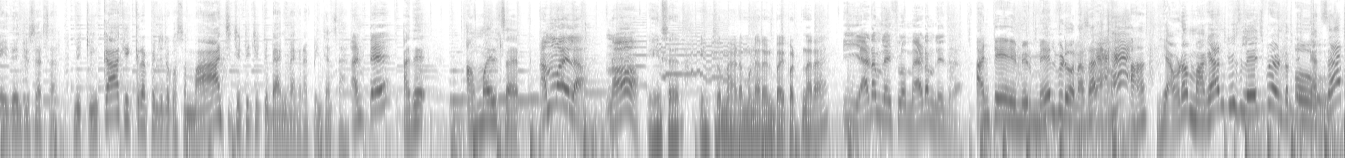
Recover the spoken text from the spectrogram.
ఇంకా ఇదేం చూసారు సార్? మీకు ఇంకా కిక్ రప్పించడం కోసం మంచి చిట్టి చిట్టి బ్యాంగ్ బ్యాంగ్ రప్పించాను సార్. అంటే? అదే అమ్మాయిలు సార్. అమ్మాయిలా? నా? ఏం సార్? ఇంట్లో మేడం ఉన్నారని భయపడుతున్నారా? ఈ యాడమ్ లైఫ్లో మేడం లేదురా. అంటే మీరు మేల్ వీడియోనా సార్? ఎవడో మగాన్ని చూసి లేచిపోయి ఉంటుంది. కదా సార్?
